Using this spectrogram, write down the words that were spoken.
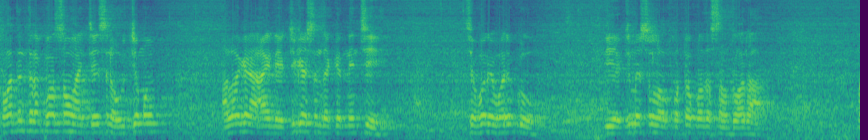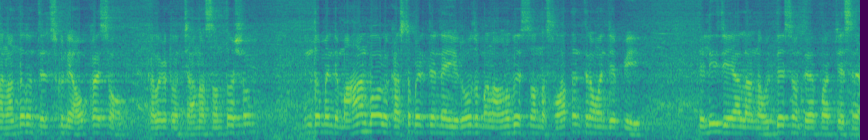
స్వాతంత్రం కోసం ఆయన చేసిన ఉద్యమం అలాగే ఆయన ఎడ్యుకేషన్ దగ్గర నుంచి చివరి వరకు ఈ ఎగ్జిబిషన్లో ఫోటో ప్రదర్శన ద్వారా మనందరం తెలుసుకునే అవకాశం కలగటం చాలా సంతోషం. ఇంతమంది మహానుభావులు కష్టపడితేనే ఈరోజు మనం అనుభవిస్తున్న స్వాతంత్రం అని చెప్పి తెలియజేయాలన్న ఉద్దేశంతో ఏర్పాటు చేసిన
